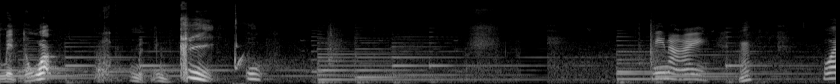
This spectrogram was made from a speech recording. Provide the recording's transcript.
เหม็ดจังวะเหม็ดขี้อุ๊ย นี่นายหึ ไว้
